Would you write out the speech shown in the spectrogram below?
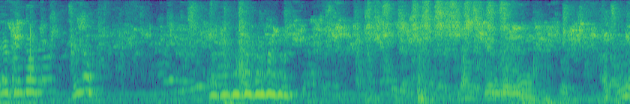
Ayo gendong. Gendong. Oke, boleh. Aku. Ini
